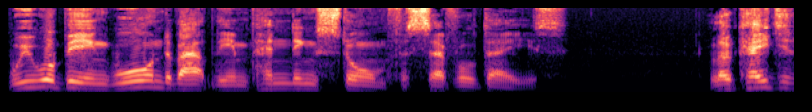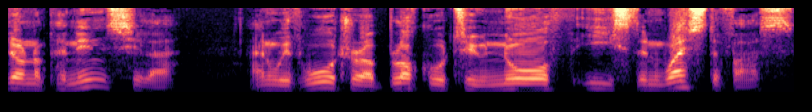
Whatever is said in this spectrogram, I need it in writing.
we were being warned about the impending storm for several days. Located on a peninsula, and with water a block or two north, east, and west of us,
